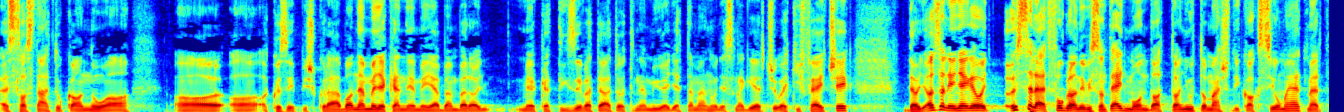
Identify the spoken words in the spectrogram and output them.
ezt használtuk annó a, a, a, a középiskolában. Nem megyek ennél mélyebben bele, hogy miért kell tíz évet eltölteni a műegyetemen, hogy ezt megértsük, vagy kifejtsék. De hogy az a lényege, hogy össze lehet foglalni viszont egy mondattal Newton második axiomáját, mert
